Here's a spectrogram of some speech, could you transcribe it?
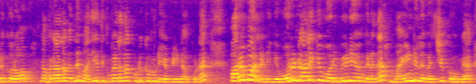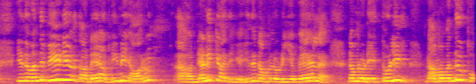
எடுக்கிறோம். நம்மளால் வந்து மதியத்துக்கு மேலே தான் கொடுக்க முடியும் அப்படின்னா கூட பரவாயில்ல. நீங்கள் ஒரு நாளைக்கு ஒரு வீடியோங்கிறத மைண்டில் வச்சுக்கோங்க. இது வந்து வீடியோ தானே அப்படின்னு யாரும் நினைக்காதீங்க. இது நம்மளுடைய வேலை. நம்மளுடைய தொழில். நாம் வந்து இப்போ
